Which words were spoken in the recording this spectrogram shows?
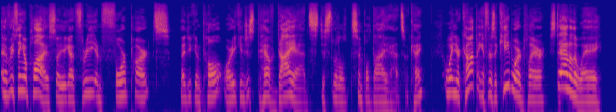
Everything applies. So you got three and four parts that you can pull, or you can just have dyads, just little simple dyads, okay? When you're comping, if there's a keyboard player, stay out of the way.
